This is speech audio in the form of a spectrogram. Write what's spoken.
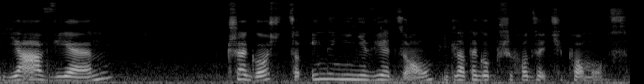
Ja wiem czegoś, co inni nie wiedzą, i dlatego przychodzę Ci pomóc.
